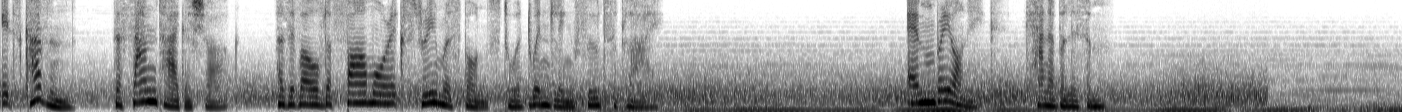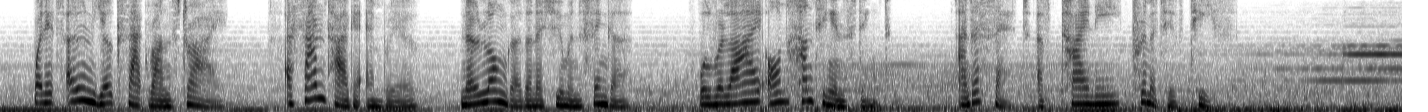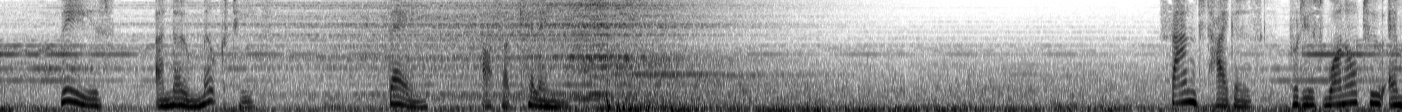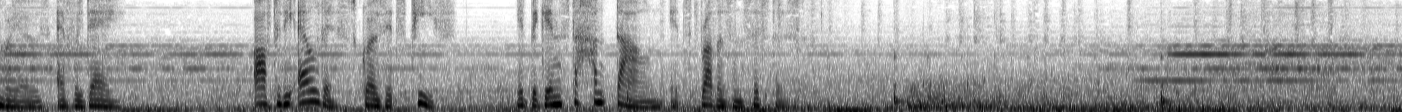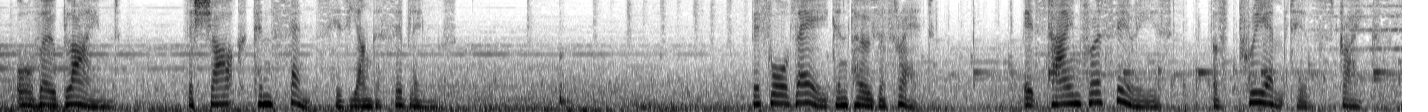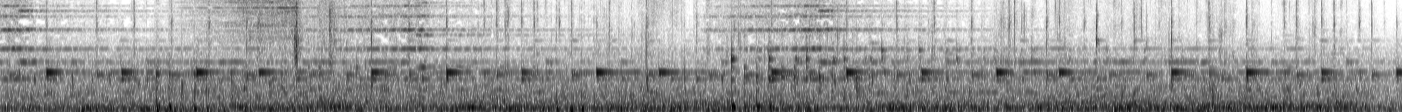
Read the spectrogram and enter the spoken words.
Its cousin, the sand tiger shark, has evolved a far more extreme response to a dwindling food supply. Embryonic cannibalism. When its own yolk sac runs dry, a sand tiger embryo, no longer than a human finger, will rely on hunting instinct and a set of tiny, primitive teeth. These are no milk teeth. They are for killing. Sand tigers produce one or two embryos every day. After the eldest grows its teeth, it begins to hunt down its brothers and sisters. Although blind, the shark can sense his younger siblings. Before they can pose a threat, it's time for a series of preemptive strikes.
